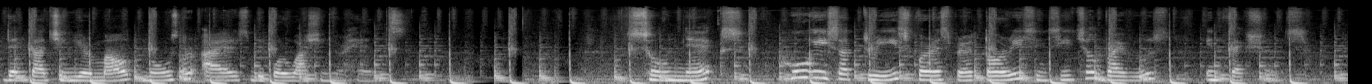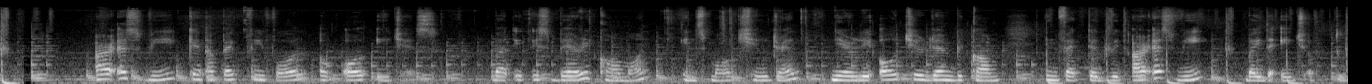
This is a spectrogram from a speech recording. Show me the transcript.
then touching your mouth, nose, or eyes before washing your hands. So next, who is at risk for respiratory syncytial virus infections. RSV can affect people of all ages, but it is very common in small children. Nearly all children become infected with RSV by the age of 2.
